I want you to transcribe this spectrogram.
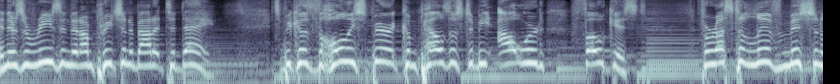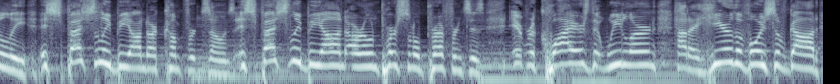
And there's a reason that I'm preaching about it today. It's because the Holy Spirit compels us to be outward focused for us to live missionally, especially beyond our comfort zones, especially beyond our own personal preferences, it requires that we learn how to hear the voice of God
